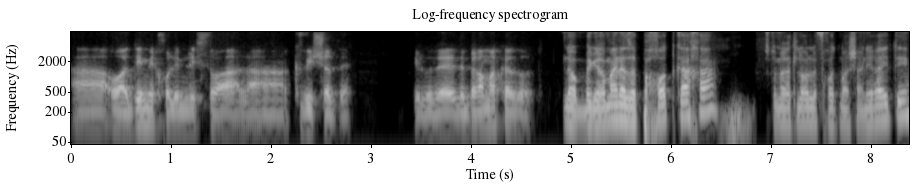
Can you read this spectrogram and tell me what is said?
האוהדים יכולים לנסוע על הכביש הזה. כאילו, זה, זה ברמה כזאת. לא, בגרמניה זה פחות ככה, זאת אומרת, לא לפחות מה שאני ראיתי.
